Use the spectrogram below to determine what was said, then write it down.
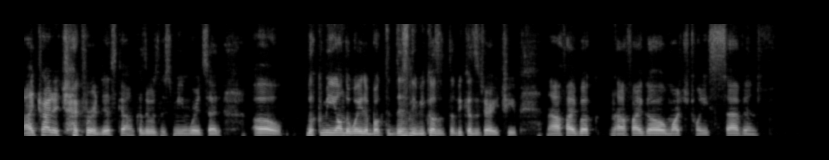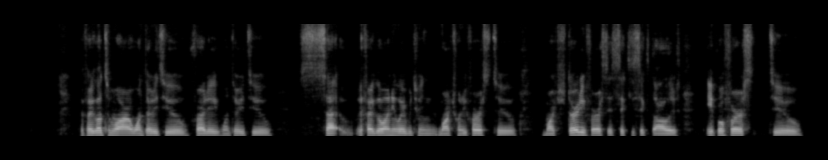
I tried to check for a discount because there was this meme where it said, "Oh, look me on the way to book to mm-hmm. Disney because because it's very cheap." Now, if I book now, if I go March twenty seventh, if I go tomorrow one thirty two, Friday one thirty two, Sat if I go anywhere between March twenty first to March thirty first, it's sixty six dollars. April first to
